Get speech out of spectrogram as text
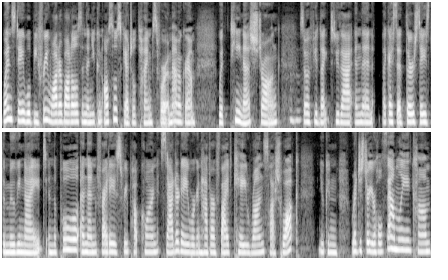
Wednesday will be free water bottles. And then you can also schedule times for a mammogram with Tina Strong. Mm-hmm. So if you'd like to do that. And then, like I said, Thursday's the movie night in the pool. And then Friday's free popcorn. Saturday, we're going to have our 5K run slash walk. You can register your whole family, come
